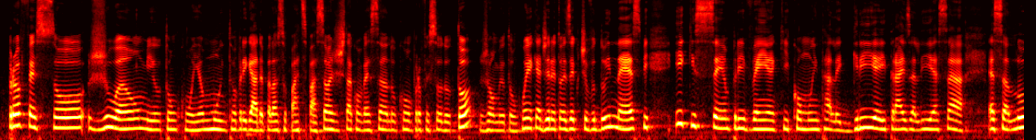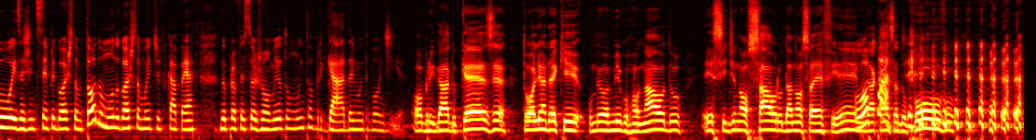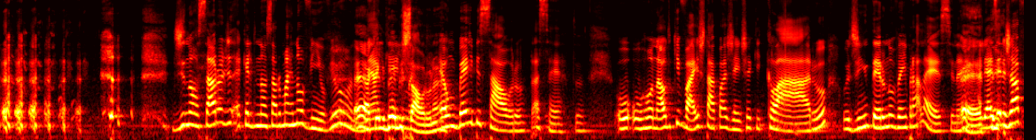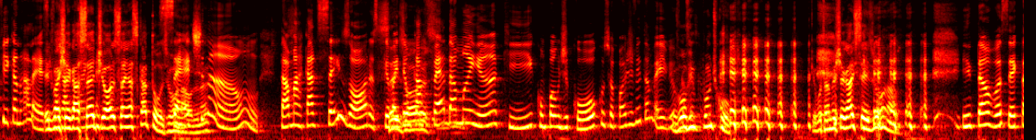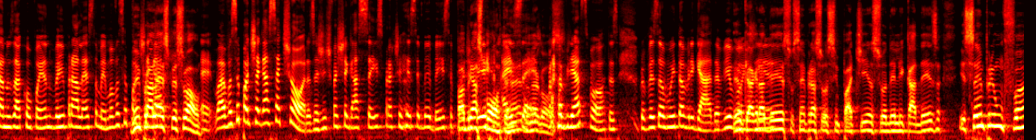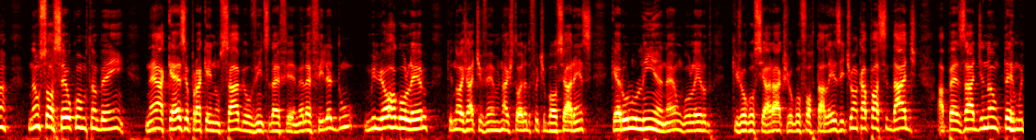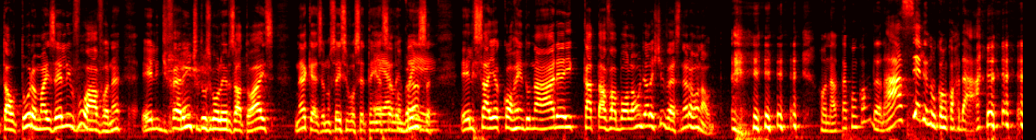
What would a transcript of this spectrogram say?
Professor João Milton Cunha, muito obrigada pela sua participação. A gente está conversando com o professor doutor João Milton Cunha, que é diretor executivo do Inesp e que sempre vem aqui com muita alegria e traz ali essa, essa luz. A gente sempre gosta, todo mundo gosta muito de ficar perto do professor João Milton. Muito obrigada e muito bom dia. Obrigado, Kézia. Estou olhando aqui o meu amigo Ronaldo esse dinossauro da nossa FM, Opa! da Casa do Povo. dinossauro é aquele dinossauro mais novinho, viu, Ronaldo? É, é aquele, aquele babysauro, né? É um babysauro, tá certo. O, o, Ronaldo que vai estar com a gente aqui, claro, o dia inteiro não vem para a Alesse, né? É, Aliás, tem... ele já fica na Alesse. Ele vai chegar às 7 horas e sair às 14, 7 Ronaldo, né? não. Tá marcado seis horas, porque Seis vai ter um horas. café da manhã aqui com pão de coco. O senhor pode vir também, viu? Eu vou vir pro pão de coco. Porque eu vou também chegar às seis, viu, Ronaldo? Então, você que está nos acompanhando, vem para a Leste também. Mas você pode Vem pra chegar- Leste, pessoal. É, mas você pode chegar às sete horas. A gente vai chegar às seis para te receber bem. Você pode abrir as portas, né, do negócio. Para abrir as portas. Professor, muito obrigada, viu? Eu Bom que dia. agradeço sempre a sua simpatia, a sua delicadeza e sempre um fã, não só seu, como também né, a Késia, para quem não sabe, ouvintes da FM, ela é filha do melhor goleiro que nós já tivemos na história do futebol cearense, que era o Lulinha, né, um goleiro que jogou Ceará, que jogou Fortaleza e tinha uma capacidade, apesar de não ter muita altura, mas ele voava, né? Ele, diferente dos goleiros atuais, né, Késia? Não sei se você tem É, essa acompanhei. lembrança. Ele saía correndo na área e catava a bola onde ela estivesse, não era, Ronaldo? Ronaldo está concordando. Ah, se ele não concordar!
